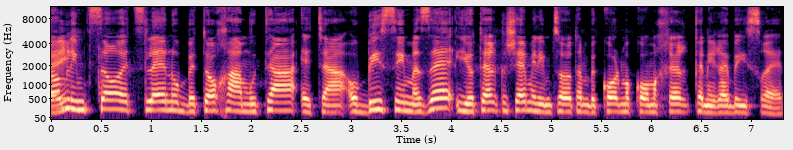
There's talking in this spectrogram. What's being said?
היום למצוא אצלנו בתוך העמותה את האוביסים הזה, יותר קשה מלמצוא אותם בכל מקום אחר כנראה בישראל.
